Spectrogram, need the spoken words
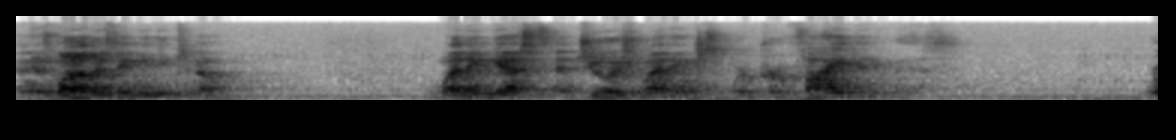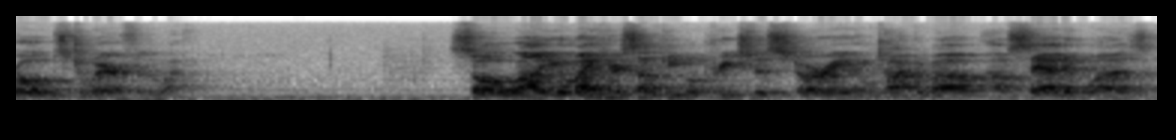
And there's one other thing you need to know. Wedding guests at Jewish weddings were provided with robes to wear for the wedding. So while you might hear some people preach this story and talk about how sad it was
